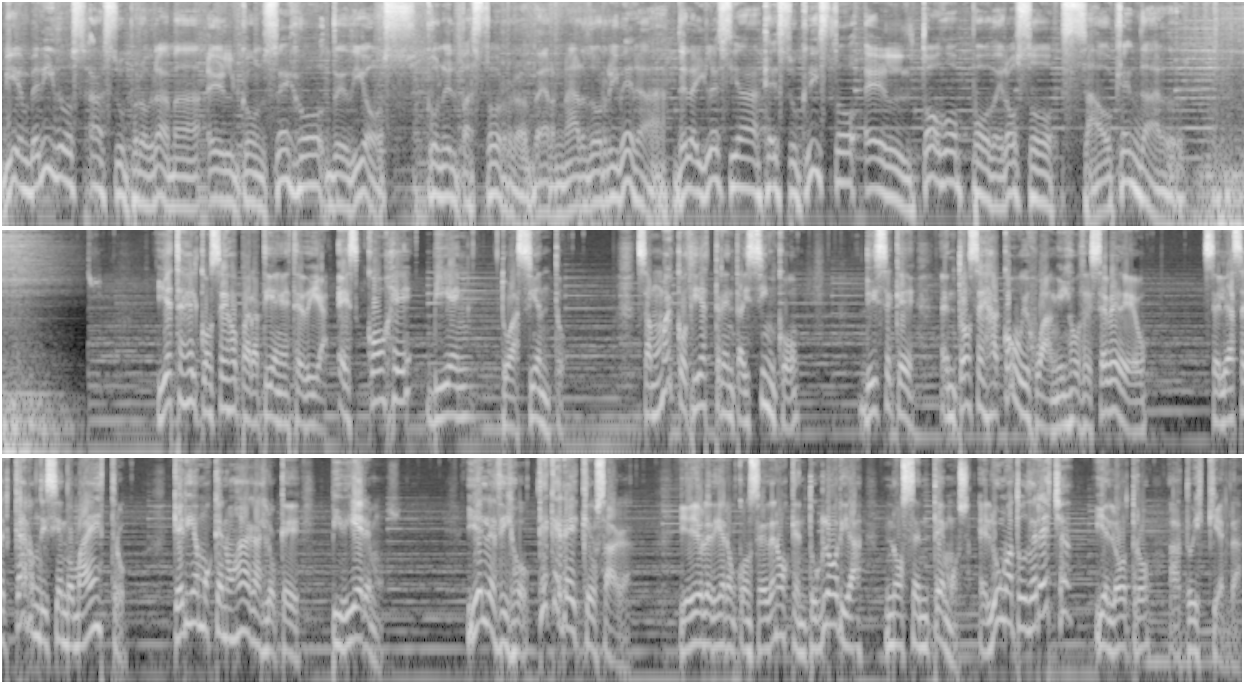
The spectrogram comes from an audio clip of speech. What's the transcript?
Bienvenidos a su programa El Consejo de Dios con el pastor Bernardo Rivera de la Iglesia Jesucristo el Todopoderoso Sao Kendall. Y este es el consejo para ti en este día. Escoge bien tu asiento. San Marcos 10:35 dice que entonces Jacobo y Juan, hijos de Zebedeo, se le acercaron diciendo, Maestro, queríamos que nos hagas lo que pidiéremos. Y él les dijo, ¿qué queréis que os haga? Y ellos le dijeron, concédenos que en tu gloria nos sentemos, el uno a tu derecha y el otro a tu izquierda.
